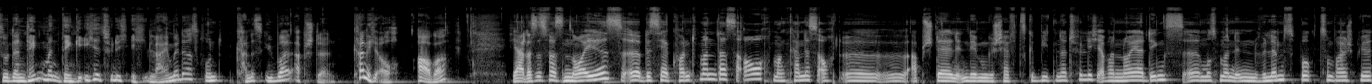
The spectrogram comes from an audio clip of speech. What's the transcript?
so, dann denkt man, denke ich natürlich, ich leih mir das und kann es überall abstellen. Kann ich auch. Aber ja, das ist was Neues. Äh, bisher konnte man das auch. Man kann es auch äh, abstellen in dem Geschäftsgebiet natürlich. Aber neuerdings äh, muss man in Wilhelmsburg zum Beispiel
